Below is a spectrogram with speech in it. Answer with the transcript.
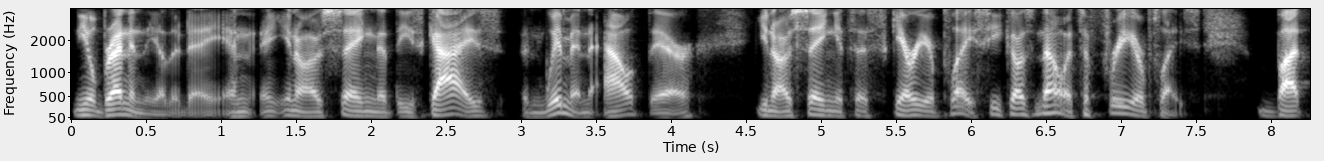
Neal Brennan the other day, and, and, you know, I was saying that these guys and women out there, you know, I was saying it's a scarier place. He goes, no, it's a freer place. But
